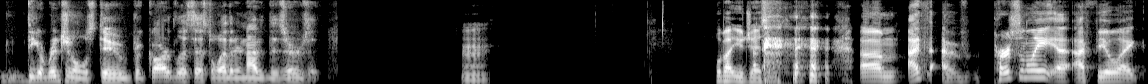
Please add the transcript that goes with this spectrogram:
the originals do, regardless as to whether or not it deserves it. Hmm. What about you, Jason? um, I, th- I personally, uh, I feel like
